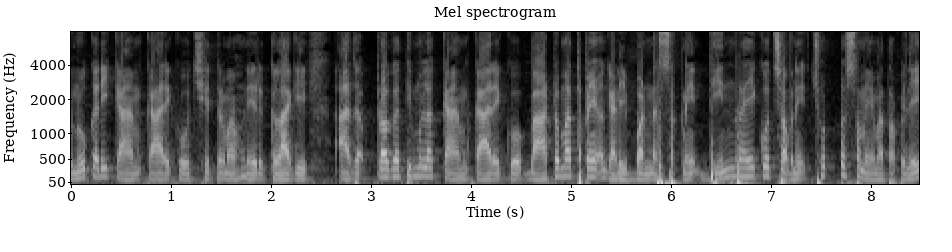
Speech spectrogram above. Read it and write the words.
नोकरी काम कार्यको क्षेत्रमा हुनेहरूको लागि आज प्रगतिमूलक काम कार्यको बाटोमा तपाईँ अगाडि बढ्न सक्ने दिन रहेको छ भने छोटो समयमा तपाईँले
